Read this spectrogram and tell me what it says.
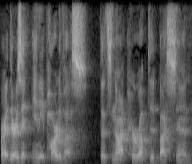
right? There isn't any part of us that's not corrupted by sin.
